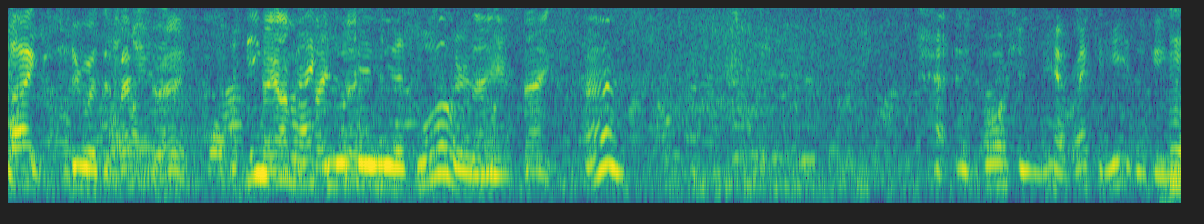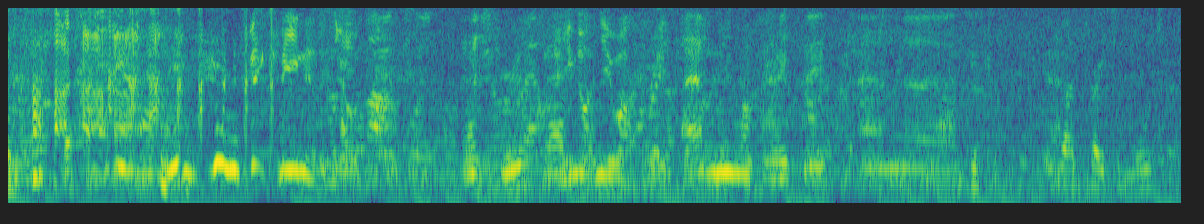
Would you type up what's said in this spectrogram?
Thanks. Who was it better, eh? I think you were actually looking uh, smaller than Thanks, thanks. Huh? Unfortunately, I reckon he's looking. It's a bit cleaner than yours. That's true. You got a new one for race I have a new one for race day, and uh, yeah. looking forward to it.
